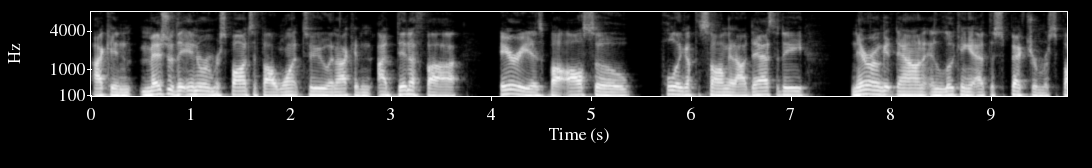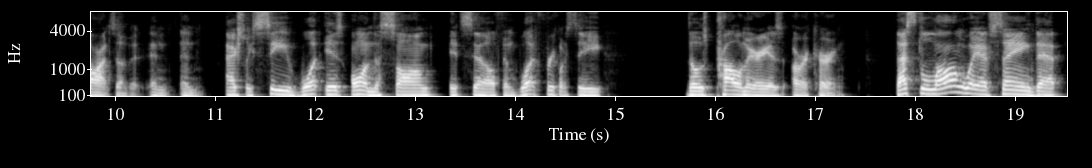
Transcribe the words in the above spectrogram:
I can measure the in room response if I want to, and I can identify areas by also pulling up the song in Audacity, narrowing it down, and looking at the spectrum response of it, and and actually see what is on the song itself and what frequency those problem areas are occurring. That's the long way of saying that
